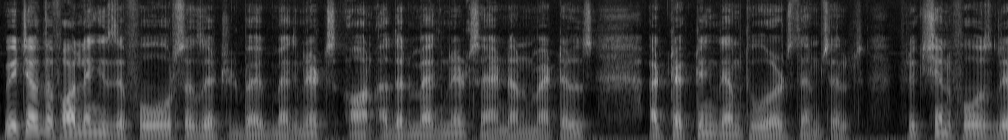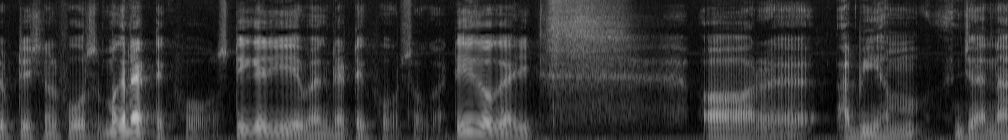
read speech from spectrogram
Which of the following is a force exerted by magnets on other magnets and on metals, attracting them towards themselves? Friction force gravitational force magnetic force ठीक है जी ये मैग्नेटिक फोर्स होगा ठीक होगा जी और अभी हम जो है ना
